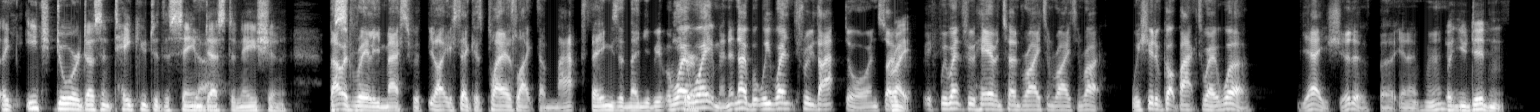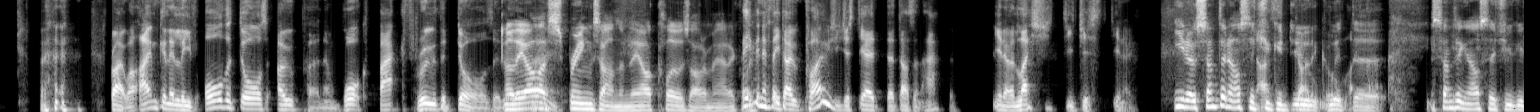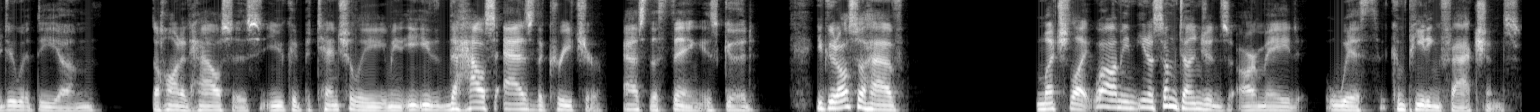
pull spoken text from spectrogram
like each door doesn't take you to the same Yeah. destination. That would really mess with, like you said, because players like to map things, and then you'd be, wait, Sure. wait a minute, no, but we went through that door, and so Right. if we went through here and turned right and right and right, we should have got back to where we were. Yeah, you should have, but you know, eh. But you didn't. right. Well, I'm going to leave all the doors open and walk back through the doors. No, they all have springs on them. They all close automatically. even if they don't close, you just yeah, that doesn't happen. You know, unless you, you just you know. you know, something else that you could do cool with like the something else that you could do with the um the haunted houses, you could potentially i mean the house as the creature as the thing is good. You could also have much like well i mean you know some dungeons are made with competing factions.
